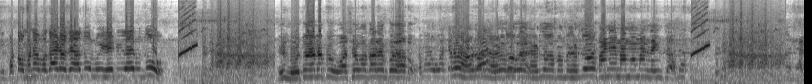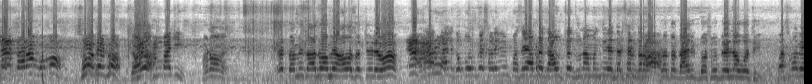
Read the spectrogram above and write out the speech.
ઈ પટ્ટો મને વગાડ્યો છે આજુ લોહી હેડી આવ્યું તું એ લોટો એને ઓછે વગાડે એમ કરે હતો. તમારો એ હેડો ને, હેડજો હેડજો આપણે હેડજો. પાને મામા લઈને જાઓ અલ્યા તારા મોમો છો બેઠો. ચાલો. અંબાજી. હેડો હવે. એ તમે જાજો અમે આવો છો ચડે હો. કાલ ગબ્બર રૂપિયા સળીને પછી આપણે જાવું છે જૂના મંદિરે દર્શન કરવા. આપણે તો ડાયરેક્ટ બસમાં બે જવું હતી બસમાં બે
